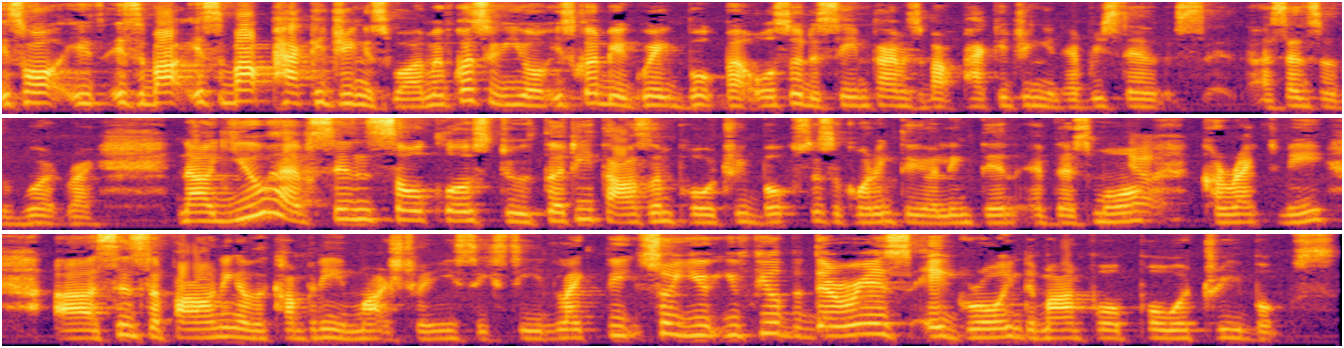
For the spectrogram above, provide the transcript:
it's all it's, it's about it's about packaging as well. I mean, of course, you it's going to be a great book, but also at the same time, it's about packaging in every sense, sense of the word, right? Now, you have since sold close to thirty thousand poetry books, just according to your LinkedIn. If there's more, yeah. correct me. Uh, since the founding of the company in March 2016, like the, so, you you feel that there is a growing demand for poetry books.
